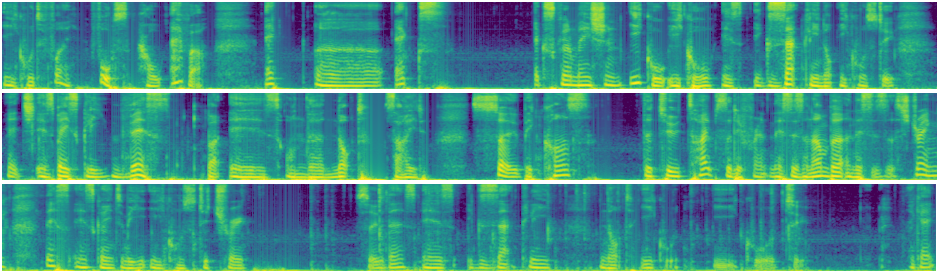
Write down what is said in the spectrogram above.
equal to 5, false. However, uh, x exclamation equal equal is exactly not equals to, which is basically this, but is on the not side. So because the two types are different, this is a number and this is a string, this is going to be equals to true. So this is exactly not equal equal to. Okay,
